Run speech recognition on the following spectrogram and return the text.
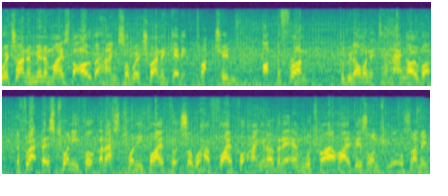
We're trying to minimize the overhang, so we're trying to get it touching up the front because we don't want it to hang over. The flatbed's 20 foot, but that's 25 foot, so we'll have five foot hanging over the end. We'll tie a high vis onto it or something,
